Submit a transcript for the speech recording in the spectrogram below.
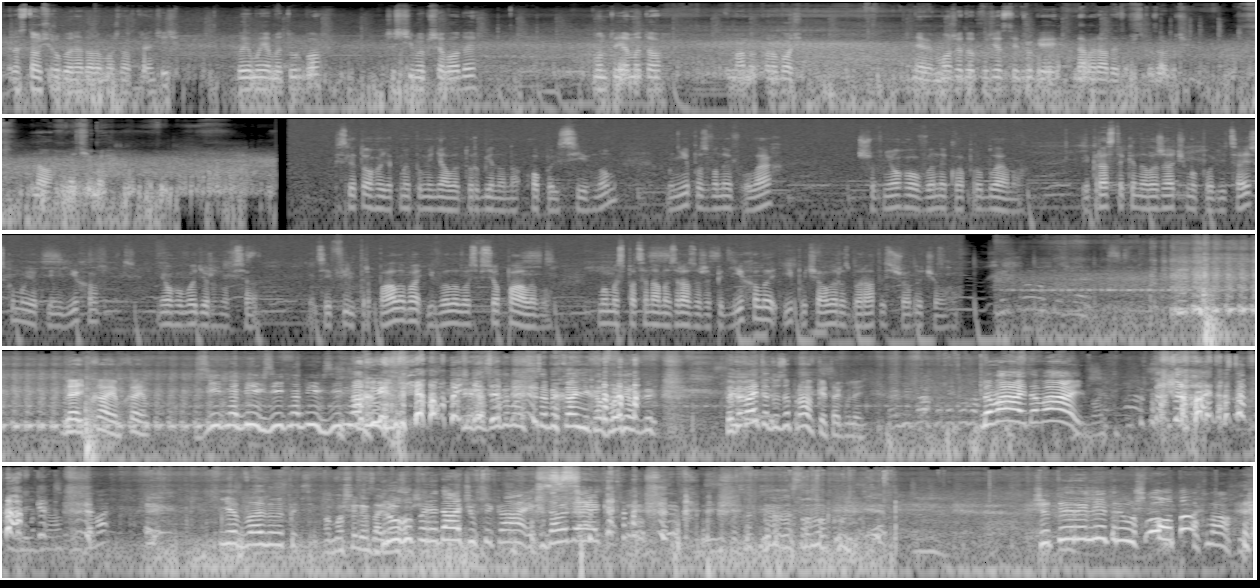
Teraz tą śrubę na dole można odkręcić. Wyjmujemy turbo, czyścimy przewody, montujemy to i mamy po robocie. Nie wiem, może do 22 damy radę to wszystko zrobić. No, lecimy. Після того, як ми поміняли турбіну на Opel Signum, мені позвонив Олег, що в нього виникла проблема. Якраз таки на лежачому поліцейському, як він їхав, в нього видіргнувся цей фільтр палива і вилилось все паливо. Тому ми з пацанами зразу ж під'їхали і почали розбиратись що до чого. Блять, пхаємо, пхаємо. З'їдь на бік, з'їдь на бік, з'їдь на Нахуй бік. Я думаю, що це механіка, поняв? блін. Та давайте до заправки так, блядь. Давай, давай! Давай до заправки! Єбанутись. А машини ззаді. Другу передачу заведеться. на становку. 4 літри ушло отак, нахуй.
